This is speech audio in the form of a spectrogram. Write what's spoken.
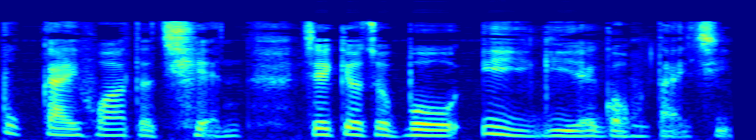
不该花的钱，这叫做无意义的戆代志。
